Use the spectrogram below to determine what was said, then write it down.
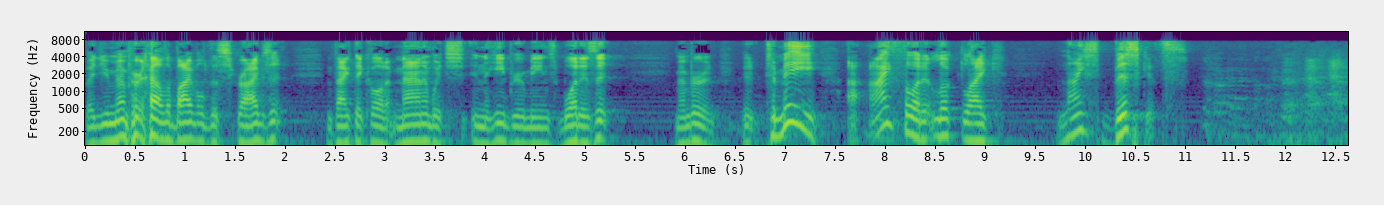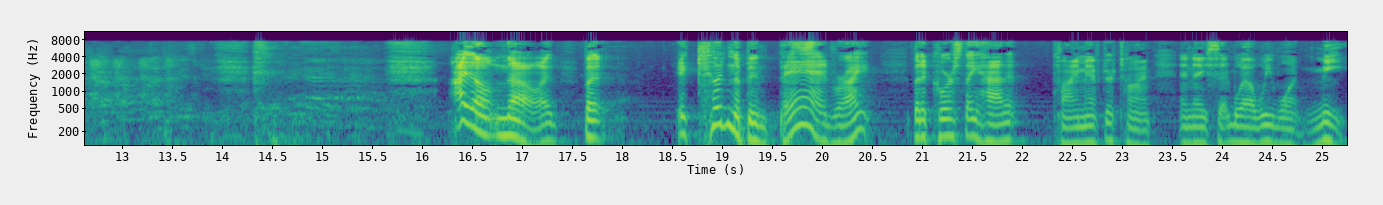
but you remember how the Bible describes it? In fact, they call it manna, which in the Hebrew means what is it? Remember, it, to me, I, I thought it looked like nice biscuits. I don't know, but it couldn't have been bad, right? But of course, they had it time after time, and they said, "Well, we want meat."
